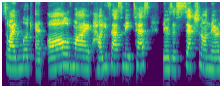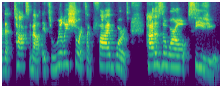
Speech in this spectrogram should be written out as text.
So i look at all of my how you fascinate tests. There's a section on there that talks about it's really short it's like five words. How does the world sees you?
